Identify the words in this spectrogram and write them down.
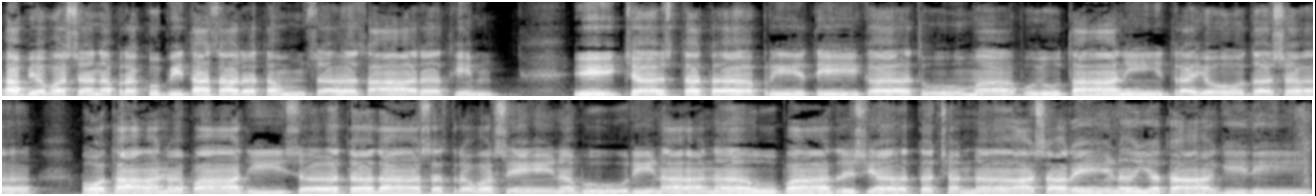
अभ्यवसनप्रकुपिता सरथं सहसारथिम्। इक्षस्ततः प्रीतिकतुमपूतानि त्रयोदश। ओतानपादीश तदा शस्त्रवर्षेण भूरिणा न उपादृश्यत छन्न आसारेण यथा गिरि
